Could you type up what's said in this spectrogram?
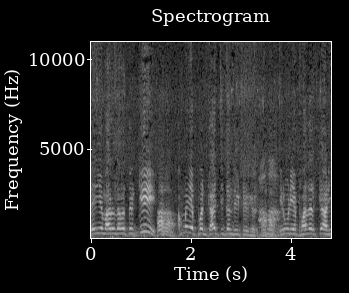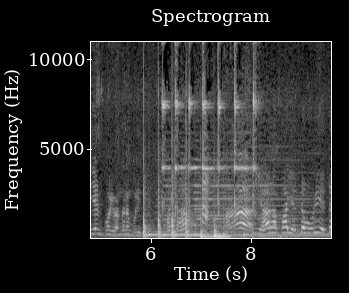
செய்யும் அருந்தவத்திற்கு அம்மையப்பன் காட்சி தந்து விட்டீர்கள் இருவுடைய பதற்கு அடியேன் கோரி வந்தனம் புரியுது யாரப்பா? எந்த ஊரு? எந்த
